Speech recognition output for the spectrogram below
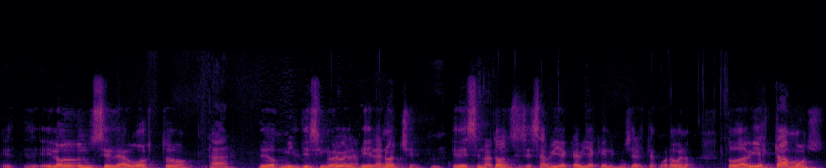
el 11 de agosto de 2019 a las 10 de la noche. Desde ese entonces se sabía que había que negociar este acuerdo. Bueno, todavía estamos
